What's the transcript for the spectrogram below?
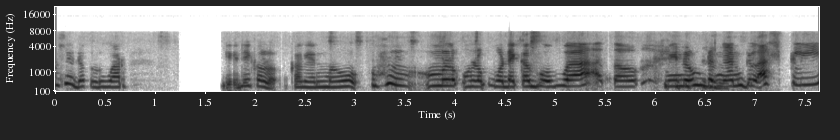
harusnya udah keluar jadi kalau kalian mau meluk-meluk boneka goba atau minum dengan gelas kli,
